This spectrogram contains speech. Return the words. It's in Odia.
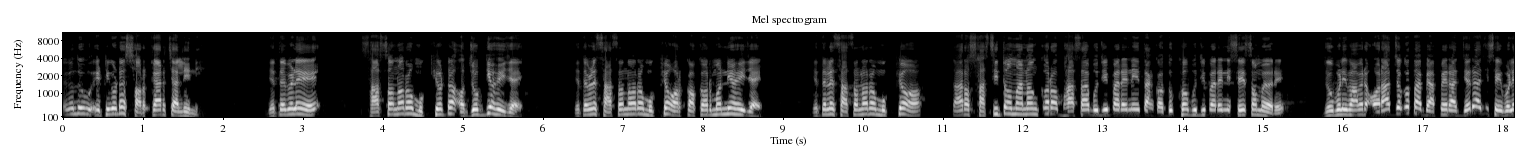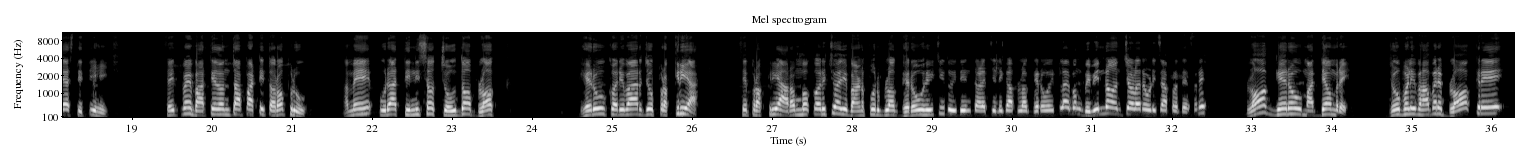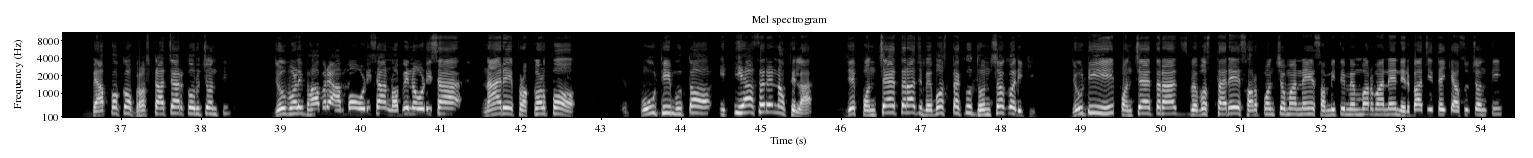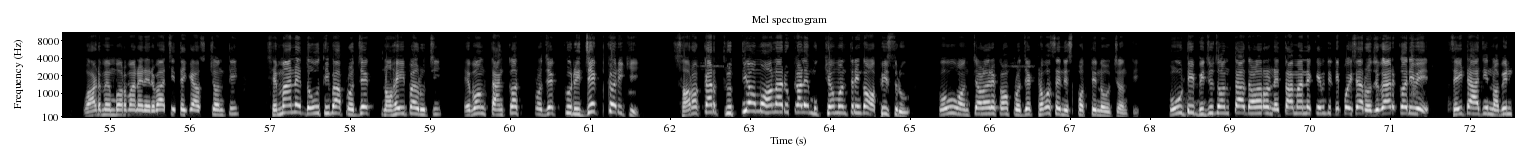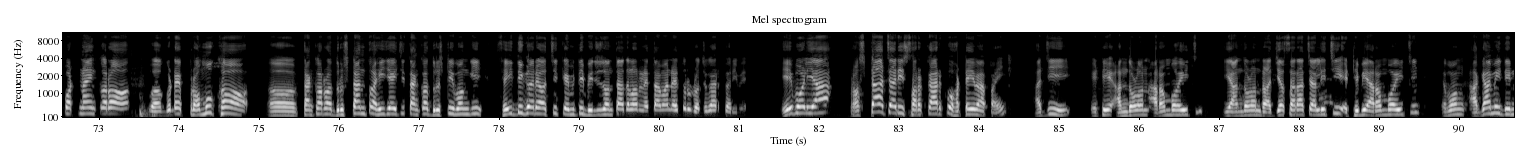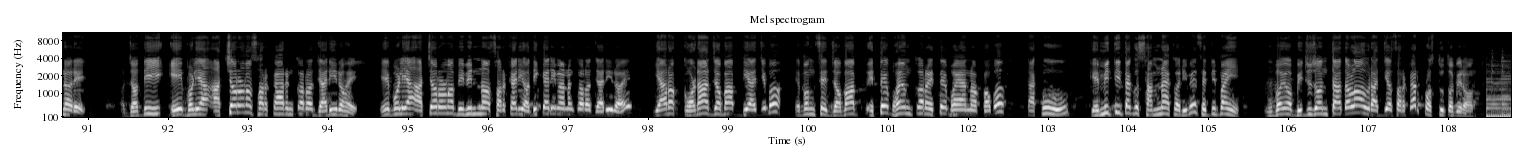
ଦେଖନ୍ତୁ ଏଠି ଗୋଟେ ସରକାର ଚାଲିନି। ଯେତେବେଳେ ଶାସନର ମୁଖ୍ୟଟା ଅଯୋଗ୍ୟ ହେଇଯାଏ ଯେତେବେଳେ ଶାସନର ମୁଖ୍ୟ ଅର୍କ- ଅକର୍ମଣ୍ୟ ହେଇଯାଏ ଯେତେବେଳେ ଶାସନର ମୁଖ୍ୟ ତାର ଶାସିତ ମାନଙ୍କର ଭାଷା ବୁଝିପାରେନି ତାଙ୍କ ଦୁଃଖ ବୁଝିପାରେନି ସେ ସମୟରେ ଯୋଉଭଳି ଭାବରେ ଅରାଜକତା ବ୍ୟାପେ ରାଜ୍ୟରେ ଆଜି ସେଇଭଳିଆ ସ୍ଥିତି ହେଇଛି। ସେଇଥିପାଇଁ ଭାରତୀୟ ଜନତା ପାର୍ଟି ତରଫରୁ ଆମେ ପୁରା ତିନିଶହ ଚଉଦ ବ୍ଲକ ଘେରାଉ କରିବାର ଯୋଉ ପ୍ରକ୍ରିୟା ସେ ପ୍ରକ୍ରିୟା ଆରମ୍ଭ କରିଛୁ। ଆଜି ବାଣପୁର ବ୍ଲକ ଘେରାଉ ହେଇଛି। ଦୁଇ ଦିନ ତଳେ ଚିଲିକା ବ୍ଲକ ଘେରାଉ ହେଇଥିଲା ଏବଂ ବିଭିନ୍ନ ଅଞ୍ଚଳରେ ଓଡ଼ିଶା ପ୍ରଦେଶରେ ବ୍ଲକ ଘେରାଉ ମାଧ୍ୟମରେ ଯୋଉଭଳି ଭାବରେ ବ୍ଲକରେ ବ୍ୟାପକ ଭ୍ରଷ୍ଟାଚାର କରୁଛନ୍ତି ଯୋଉଭଳି ଭାବରେ ଆମ ଓଡ଼ିଶା ନବୀନ ଓଡ଼ିଶା ନାଁରେ ପ୍ରକଳ୍ପ କୋଉଠି ମୁଁ ତ ଇତିହାସରେ ନଥିଲା ଯେ ପଞ୍ଚାୟତରାଜ ବ୍ୟବସ୍ଥାକୁ ଧ୍ୱଂସ କରିକି ଯୋଉଠି ପଞ୍ଚାୟତରାଜ ବ୍ୟବସ୍ଥାରେ ସରପଞ୍ଚ ମାନେ ସମିତି ମେମ୍ବର ମାନେ ନିର୍ବାଚିତ ହେଇକି ଆସୁଛନ୍ତି ୱାର୍ଡ ମେମ୍ବର ମାନେ ନିର୍ବାଚିତ ହେଇକି ଆସୁଛନ୍ତି ସେମାନେ ଦଉଥିବା ପ୍ରୋଜେକ୍ଟ ନ ହେଇପାରୁଛି ଏବଂ ତାଙ୍କ ପ୍ରୋଜେକ୍ଟକୁ ରିଜେକ୍ଟ କରିକି ସରକାର ତୃତୀୟ ମହଲାରୁ କାଳେ ମୁଖ୍ୟମନ୍ତ୍ରୀଙ୍କ ଅଫିସରୁ କୋଉ ଅଞ୍ଚଳରେ କଣ ପ୍ରୋଜେକ୍ଟ ହବ ସେ ନିଷ୍ପତ୍ତି ନେଉଛନ୍ତି କୋଉଠି ବିଜୁ ଜନତା ଦଳର ନେତାମାନେ କେମିତି ଦି ପଇସା ରୋଜଗାର କରିବେ ସେଇଟା ଆଜି ନବୀନ ପଟ୍ଟନାୟକଙ୍କର ଗୋଟେ ପ୍ରମୁଖ ତାଙ୍କର ଦୃଷ୍ଟାନ୍ତ ହେଇଯାଇଛି ତାଙ୍କ ଦୃଷ୍ଟିଭଙ୍ଗୀ ସେଇ ଦିଗରେ ଅଛି କେମିତି ବିଜୁ ଜନତା ଦଳର ନେତାମାନେ ଏଥିରୁ ରୋଜଗାର କରିବେ। ଏଭଳିଆ ଭ୍ରଷ୍ଟାଚାରୀ ସରକାରକୁ ହଟେଇବା ପାଇଁ ଆଜି ଏଠି ଆନ୍ଦୋଳନ ଆରମ୍ଭ ହେଇଛି। ଏ ଆନ୍ଦୋଳନ ରାଜ୍ୟ ସାରା ଚାଲିଛି ଏଠି ବି ଆରମ୍ଭ ହେଇଛି ଏବଂ ଆଗାମୀ ଦିନରେ ଯଦି ଏଭଳିଆ ଆଚରଣ ସରକାରଙ୍କର ଜାରି ରହେ ଏଭଳିଆ ଆଚରଣ ବିଭିନ୍ନ ସରକାରୀ ଅଧିକାରୀ ମାନଙ୍କର ଜାରି ରହେ ୟାର କଡା ଜବାବ ଦିଆଯିବ ଏବଂ ସେ ଜବାବ ଏତେ ଭୟଙ୍କର ଏତେ ଭୟାନକ ହବ ତାକୁ କେମିତି ତାକୁ ସାମ୍ନା କରିବେ ସେଥିପାଇଁ ଉଭୟ ବିଜୁ ଜନତା ଦଳ ଆଉ ରାଜ୍ୟ ସରକାର ପ୍ରସ୍ତୁତ ବି ରହନ୍ତି।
